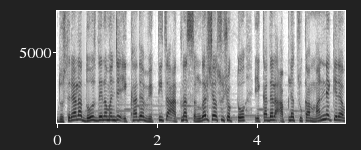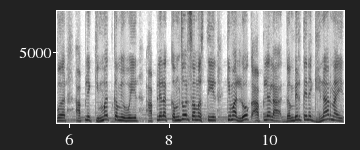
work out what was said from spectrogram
दुसऱ्याला दोष देणं म्हणजे एखाद्या व्यक्तीचा आतला संघर्ष असू शकतो. एखाद्याला आपल्या चुका मान्य केल्यावर आपली किंमत कमी होईल आपल्याला कमजोर समजतील किंवा लोक आपल्याला गंभीरतेने घेणार नाहीत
